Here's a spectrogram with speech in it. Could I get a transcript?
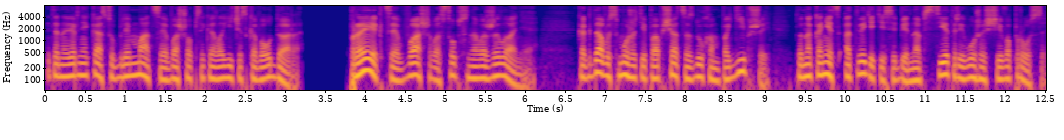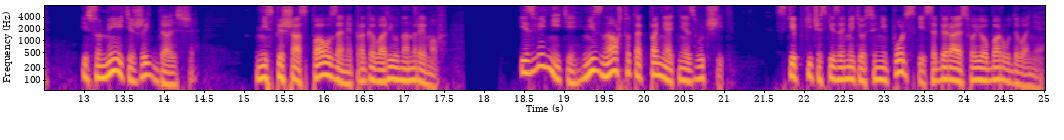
это наверняка сублимация вашего психологического удара. Проекция вашего собственного желания. Когда вы сможете пообщаться с духом погибшей, то наконец ответите себе на все тревожащие вопросы и сумеете жить дальше. Не спеша с паузами проговорил Нанремов. «Извините, не знал, что так понятнее звучит». Скептически заметил Синепольский, собирая свое оборудование.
